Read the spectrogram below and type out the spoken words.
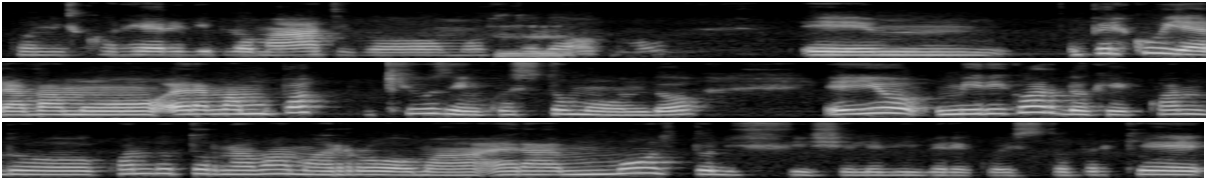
con il corriere diplomatico molto mm. dopo. E, ehm, per cui eravamo, eravamo un po' chiusi in questo mondo e io mi ricordo che quando, quando tornavamo a Roma era molto difficile vivere questo perché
